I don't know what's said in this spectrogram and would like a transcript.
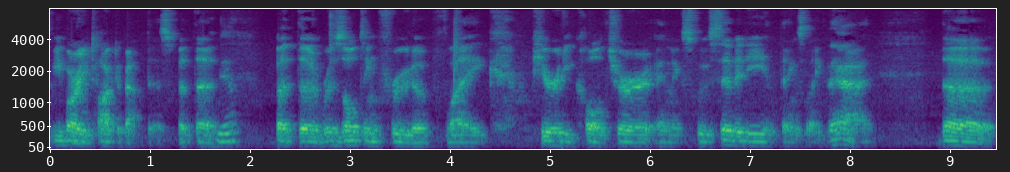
we've already talked about this, but the yeah but the resulting fruit of like purity culture and exclusivity and things like that, the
